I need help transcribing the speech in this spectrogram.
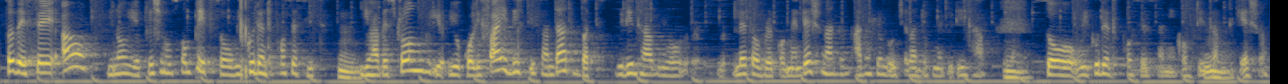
So they say, oh, you know, your application was complete, so we couldn't process it. You have a strong, you, you qualify this, this, and that, but we didn't have your letter of recommendation. I don't, I don't remember which other document we didn't have. So we couldn't process an incomplete application.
